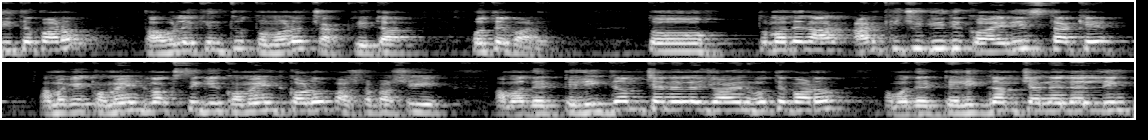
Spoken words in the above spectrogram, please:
দিতে পারো, তাহলে কিন্তু তোমারও চাকরিটা হতে পারে। তো তোমাদের আর আর কিছু যদি কোয়ারিজ থাকে, আমাকে কমেন্ট বক্সে গিয়ে কমেন্ট করো, পাশাপাশি আমাদের টেলিগ্রাম চ্যানেলে জয়েন হতে পারো, আমাদের টেলিগ্রাম চ্যানেলের লিঙ্ক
